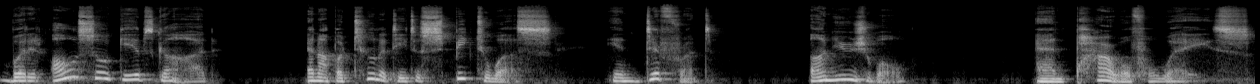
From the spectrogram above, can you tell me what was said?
but it also gives God an opportunity to speak to us in different unusual and powerful ways.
